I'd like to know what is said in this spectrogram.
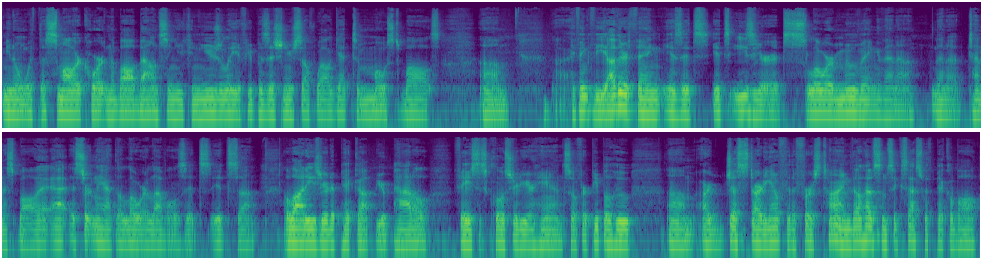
you know, with the smaller court and the ball bouncing, you can usually, if you position yourself well, get to most balls. Um, I think the other thing is it's it's easier, it's slower moving than a than a tennis ball. At, certainly at the lower levels, it's it's um, a lot easier to pick up. Your paddle face is closer to your hand, so for people who um, are just starting out for the first time, they'll have some success with pickleball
